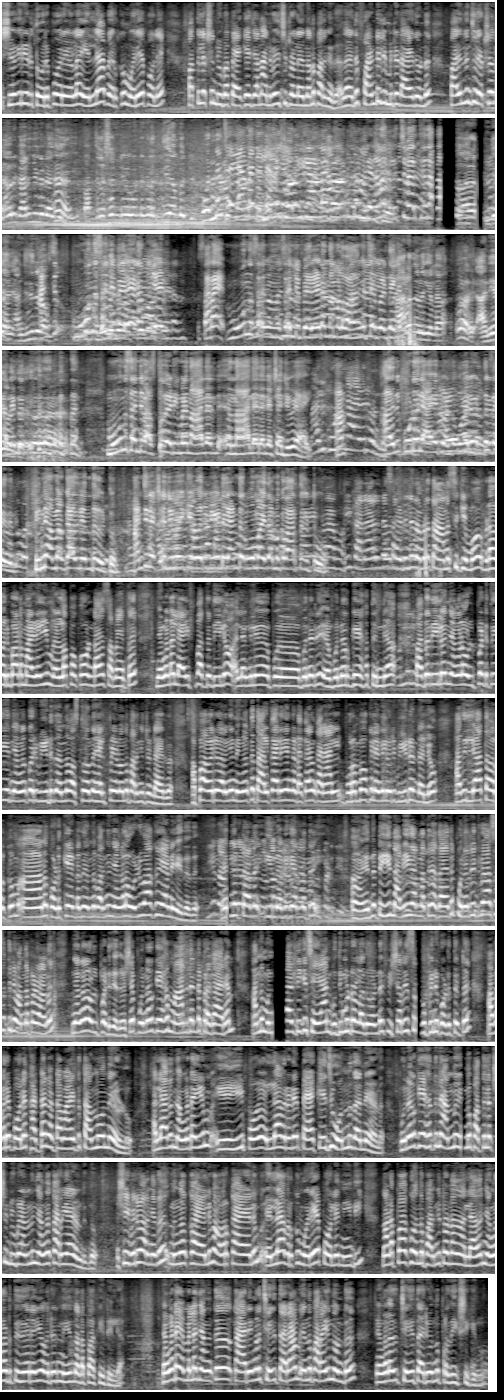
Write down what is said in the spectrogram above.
ശിവഗിരിയുടെ തുരപ്പ് വരെയുള്ള എല്ലാ പേർക്കും ഒരേപോലെ പത്ത് ലക്ഷം രൂപ പാക്കേജാണ് അനുവദിച്ചിട്ടുള്ളതെന്നാണ് പറഞ്ഞത്. അതായത് ഫണ്ട് ലിമിറ്റഡ് ആയതുകൊണ്ട് പതിനഞ്ച് ലക്ഷം പത്ത് ലക്ഷം രൂപ കൊണ്ട് ചെയ്യാൻ പറ്റും ഒന്നും ചെയ്യാൻ പറ്റില്ല വിളിച്ചു വരുത്തിയത് മൂന്ന് സെന്റ് സാറേ മൂന്ന് സെന്റ് പെരേടം നമ്മൾ വാങ്ങിച്ചപ്പോഴത്തേക്ക് മൂന്ന് സെന്റ് വസ്തു മേടിക്കുമ്പോൾ നാലര നാലര ലക്ഷം രൂപയായി. അതിൽ കൂടുതലായവരുണ്ട് ഓരോരുത്തരുടെ ഇതിൽ പിന്നെ നമുക്ക് അതിൽ എന്ത് കിട്ടും? അഞ്ചു ലക്ഷം രൂപയ്ക്ക് ഒരു വീട് രണ്ട് റൂമായി നമുക്ക് വാർത്ത കിട്ടുമോ ഈ കനാലിന്റെ സൈഡിൽ നമ്മൾ താമസിക്കുമ്പോൾ ഇവിടെ ഒരുപാട് മഴയും വെള്ളപ്പൊക്കവും ഉണ്ടായ സമയത്ത് ഞങ്ങളുടെ ലൈഫ് പദ്ധതിയിലോ അല്ലെങ്കിൽ പുനര് പുനർഗേഹത്തിന്റെ പദ്ധതിയിലോ ഞങ്ങളെ ഉൾപ്പെടുത്തി ഞങ്ങൾക്ക് ഒരു വീട് തന്ന വസ്തു ഒന്ന് ഹെൽപ്പ് ചെയ്യണമെന്ന് പറഞ്ഞിട്ടുണ്ടായിരുന്നു. അപ്പോൾ അവർ പറഞ്ഞു നിങ്ങൾക്ക് താൽക്കാലികം കിടക്കാൻ കനാൽ പുറമ്പോക്കിലെങ്കിലും ഒരു വീടുണ്ടല്ലോ. അതില്ലാത്തവർക്കും ആണ് കൊടുക്കേണ്ടത് എന്ന് പറഞ്ഞ് ഞങ്ങളെ ഒഴിവാക്കുകയാണ് ചെയ്തത്. എന്നിട്ടാണ് ഈ നവീകരണത്തിന് ആ എന്നിട്ട് ഈ നവീകരണത്തിന് അതായത് പുനരധിവാസത്തിന് വന്നപ്പോഴാണ് ഞങ്ങളെ ഉൾപ്പെടുത്തിയത്. പക്ഷേ പുനർഗേഹം മാനദണ്ഡ പ്രകാരം അന്ന് മുനിസിപ്പാലിറ്റിക്ക് ചെയ്യാൻ ബുദ്ധിമുട്ടുള്ളത് കൊണ്ട് ഫിഷറീസ് വകുപ്പിന് കൊടുത്തിട്ട് അവരെ പോലെ ഘട്ടം ഘട്ടമായിട്ട് തന്നു എന്നേ ഉള്ളൂ. അല്ലാതെ ഞങ്ങളുടെയും ഈ ഈ പോയ എല്ലാവരുടെയും പാക്കേജ് ഒന്ന് തന്നെയാണ്. പുനർഗേഹത്തിന് അന്ന് ഇന്ന് പത്ത് ലക്ഷം രൂപയാണെന്ന് ഞങ്ങൾക്ക് അറിയാനുണ്ടിരുന്നു പക്ഷെ ഇവർ പറഞ്ഞത് നിങ്ങൾക്കായാലും അവർക്കായാലും എല്ലാവർക്കും ഒരേപോലെ നീതി നടപ്പാക്കുമെന്ന് പറഞ്ഞിട്ടുണ്ടെന്നല്ലാതെ ഞങ്ങളുടെ അടുത്ത് ഇതുവരെയും അവരൊരു നീതി നടപ്പാക്കിയിട്ടില്ല. ഞങ്ങളുടെ എം എൽ എ ഞങ്ങൾക്ക് കാര്യങ്ങൾ ചെയ്തു തരാം എന്ന് പറയുന്നുണ്ട്. ഞങ്ങളത് ചെയ്തു തരുമെന്ന് പ്രതീക്ഷിക്കുന്നു.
